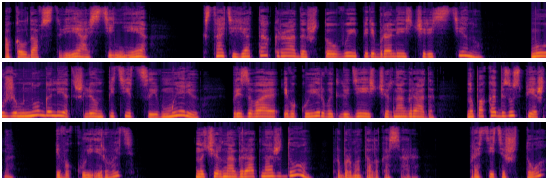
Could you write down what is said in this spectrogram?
о колдовстве, о стене. Кстати, я так рада, что вы перебрались через стену. Мы уже много лет шлем петиции в мэрию, призывая эвакуировать людей из Чернограда, но пока безуспешно. Эвакуировать? Но Черноград наш дом, пробормотала Касара. Простите, что?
